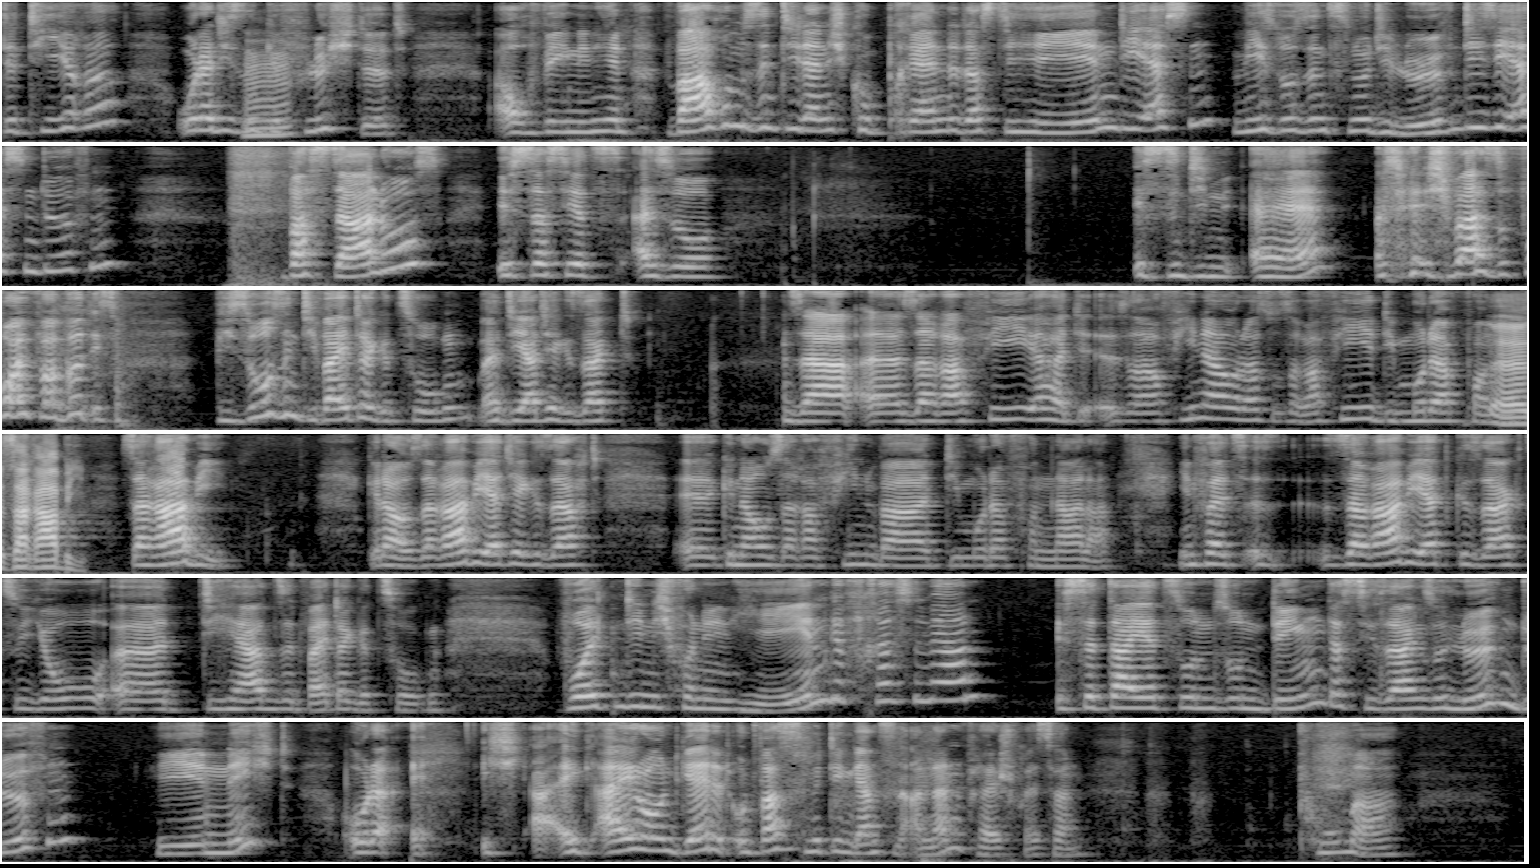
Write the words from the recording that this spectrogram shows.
der Tiere, oder die sind geflüchtet. Auch wegen den Hyänen. Warum sind die da nicht Komprende, dass die Hyänen die essen? Wieso sind es nur die Löwen, die sie essen dürfen? Was da los? Ist das jetzt, also. Ist, sind die. Hä? Also ich war so voll verwirrt. Ich so, wieso sind die weitergezogen? Weil die hat ja gesagt, Sa äh, Sarafi hat Sarafina oder so, Sarafi, die Mutter von. Äh, Sarabi. Sarabi. Genau, Sarabi hat ja gesagt, äh, genau, Sarafin war die Mutter von Nala. Jedenfalls, äh, Sarabi hat gesagt, so, jo, äh, die Herden sind weitergezogen. Wollten die nicht von den Hyänen gefressen werden? Ist das da jetzt so ein, so ein Ding, dass die sagen, so Löwen dürfen, Hyänen nicht? Oder, äh, ich, I, I don't get it. Und was ist mit den ganzen anderen Fleischfressern? Puma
